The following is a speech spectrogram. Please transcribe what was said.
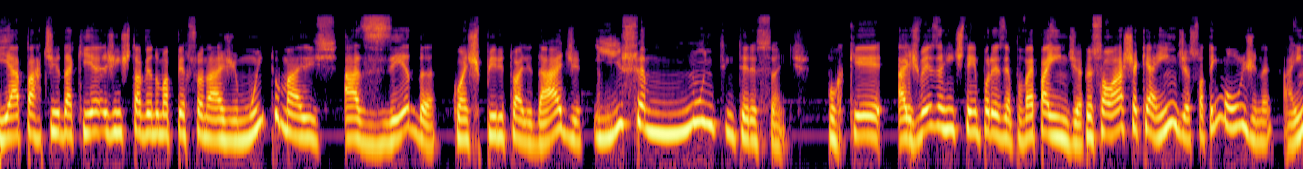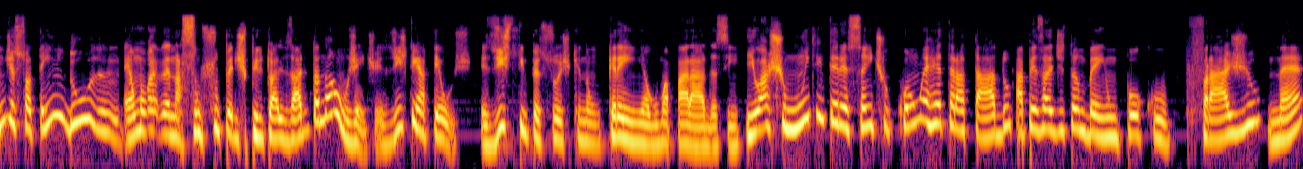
E a partir daqui a gente tá vendo uma personagem muito mais azeda com a espiritualidade, e isso é muito interessante. Porque às vezes a gente tem, por exemplo, vai pra Índia. O pessoal acha que a Índia só tem monge, né? A Índia só tem hindu. É uma nação super espiritualizada. Então, não, gente. Existem ateus. Existem pessoas que não creem em alguma parada assim. E eu acho muito interessante o quão é retratado, apesar de também um pouco frágil, né?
